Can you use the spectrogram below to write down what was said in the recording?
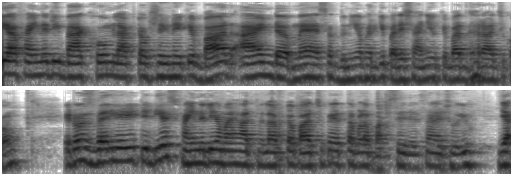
we are finally back home laptop लेने के बाद एंड uh, मैं ऐसा दुनिया भर की परेशानियों के बाद घर आ चुका हूँ। It was very very tedious finally हमारे हाथ में लैपटॉप आ चुका है। इतना बड़ा बक्से जैसा I show you yeah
